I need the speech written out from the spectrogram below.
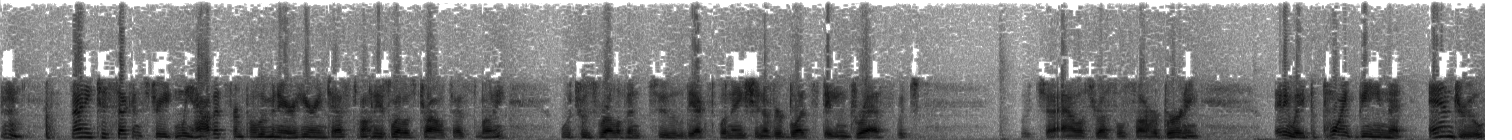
92 Second Street, and we have it from preliminary hearing testimony as well as trial testimony, which was relevant to the explanation of her blood-stained dress, which which uh, Alice Russell saw her burning. Anyway, the point being that Andrew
